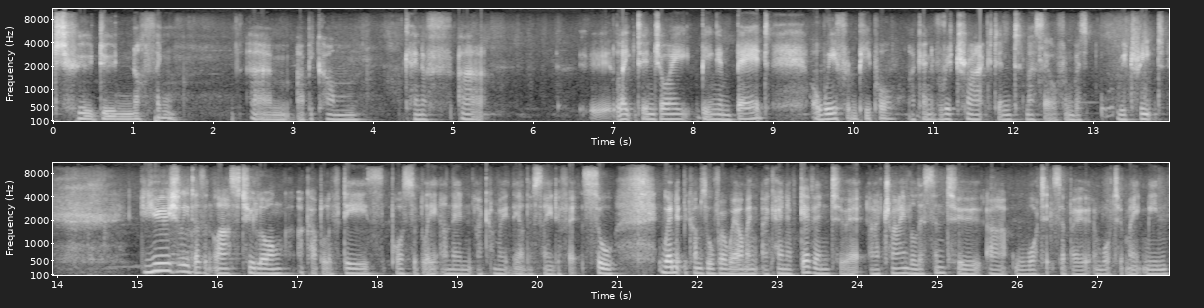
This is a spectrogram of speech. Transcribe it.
to do nothing. Um, I become kind of uh, like to enjoy being in bed, away from people. I kind of retract into myself and retreat. Usually doesn't last too long, a couple of days possibly, and then I come out the other side of it. So when it becomes overwhelming, I kind of give in to it. I try and listen to uh, what it's about and what it might mean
